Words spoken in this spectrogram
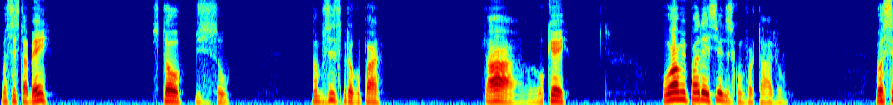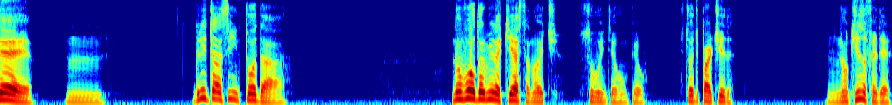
Você está bem? Estou, disse Sul. Não precisa se preocupar. Ah, ok. O homem parecia desconfortável. Você. Hum, grita assim toda não vou dormir aqui esta noite, Su interrompeu. Estou de partida. Não quis ofender.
